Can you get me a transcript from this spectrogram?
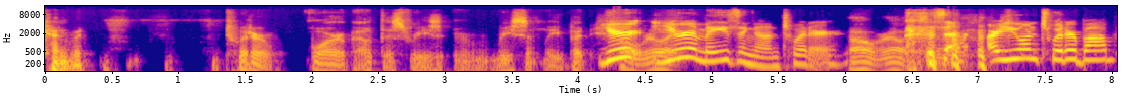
kind of a Twitter war about this re- recently, but you're oh, really? you're amazing on Twitter. Oh, really? That, are you on Twitter, Bob?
